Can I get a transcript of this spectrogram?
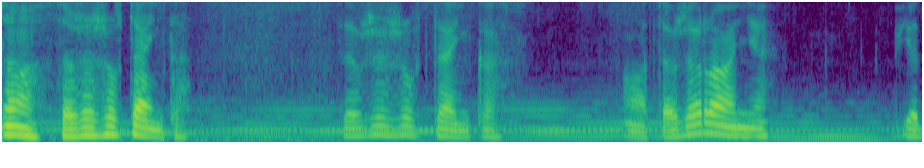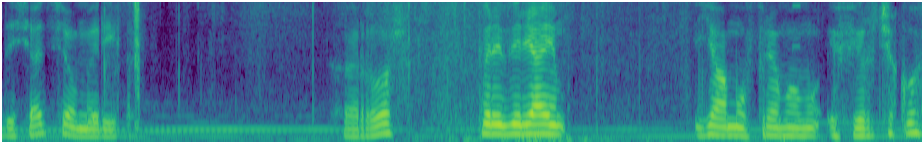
А, це вже жовтенька. Це вже жовтенька. А, це вже рання. 57 рік. Хорош. Перевіряємо яму в прямому ефірчику.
